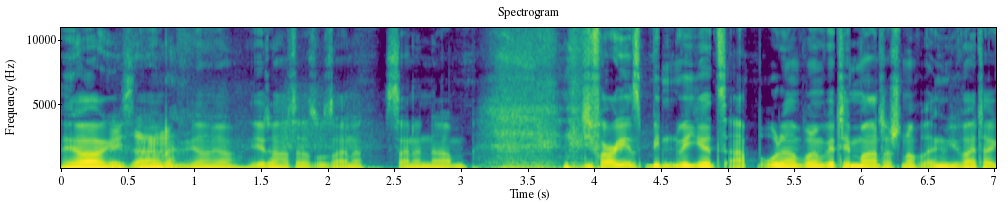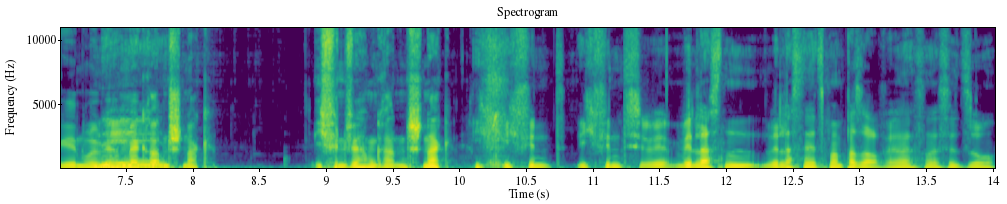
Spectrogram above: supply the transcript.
ja, Würde ich sagen, ja, ne? ja, ja, jeder hat da so seine, seine Narben. Die Frage ist, binden wir jetzt ab oder wollen wir thematisch noch irgendwie weitergehen? Weil wir haben ja Nee. gerade einen Schnack. Ich finde, wir haben gerade einen Schnack. Ich, ich finde, ich find, wir, wir, lassen, wir lassen jetzt mal, pass auf, wir lassen das jetzt so.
